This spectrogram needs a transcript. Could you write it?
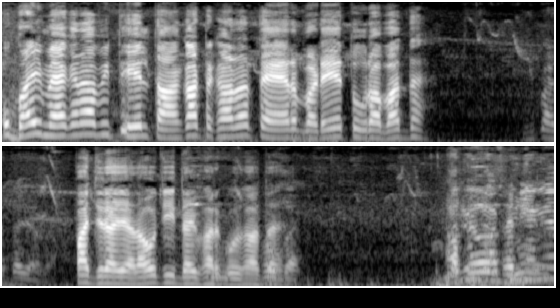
ਉਹ ਬਾਈ ਮੈਂ ਕਹਿੰਦਾ ਵੀ ਤੇਲ ਤਾਂ ਘੱਟ ਖਾਦਾ ਟਾਇਰ ਬੜੇ ਤੋਰਾ ਵੱਧ। ਭੱਜਦਾ ਜ਼ਿਆਦਾ? ਭੱਜਦਾ ਜ਼ਿਆਦਾ ਉਹ ਚੀਜ਼ ਦਾ ਹੀ ਫ਼ਰਕ ਹੋ ਸਕਦਾ ਹੈ ਅੱਗੇ ਸਨੀ ਨੇ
